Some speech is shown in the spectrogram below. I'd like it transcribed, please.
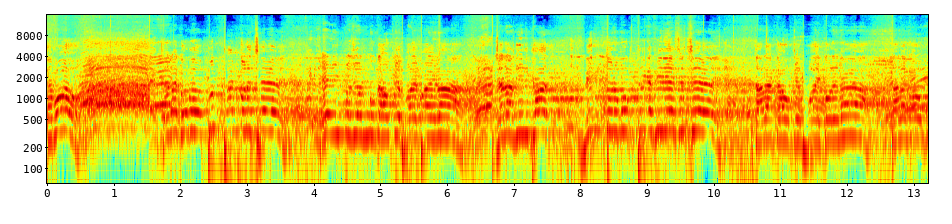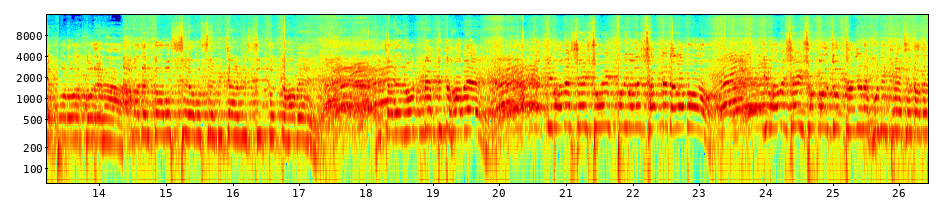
যাব। যারা কোনো অভ্যুত্থান করেছে, এই প্রজন্ম কাউকে ভয় পায় না। যারা নির্ঘাত মৃত্যুর মুখ থেকে ফিরে এসেছে, তারা কাউকে ভয় করে না, তারা কাউকে পরোয়া করে না। আমাদেরকে অবশ্যই অবশ্যই বিচার নিশ্চিত করতে হবে। বিচারের রোডম্যাপ দিতে হবে। আমরা কীভাবে সেই শহীদ পরিবারের সামনে দাঁড়াবো? কীভাবে সেই সকল যোদ্ধা যারা গুলি খেয়েছে, তাদের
